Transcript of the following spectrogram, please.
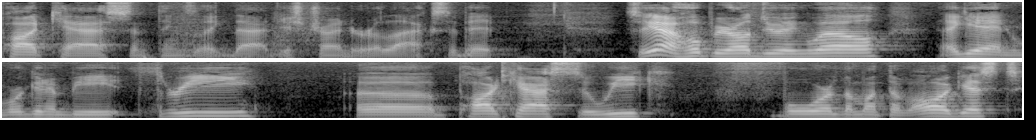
podcasts, and things like that. Just trying to relax a bit. So yeah, I hope you're all doing well. Again, we're gonna be three uh, podcasts a week for the month of August.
